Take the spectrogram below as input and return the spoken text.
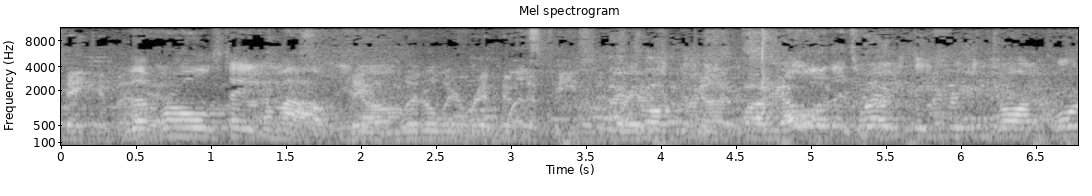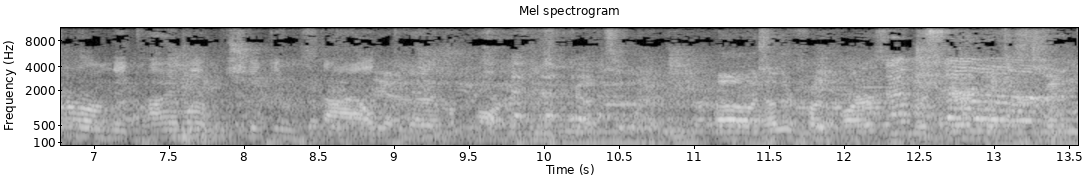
take him out. The bros take him out, you They know. literally rip him to pieces. Rip There's him to pieces. Oh, that's right. They freaking draw a quarter on. They tie him up chicken style, Yeah. tear him apart. Guts. Oh, another fun part was during the tournament,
